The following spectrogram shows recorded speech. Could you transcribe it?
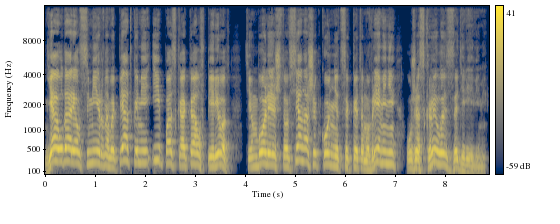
Я ударил Смирного пятками и поскакал вперед, тем более, что вся наша конница к этому времени уже скрылась за деревьями.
